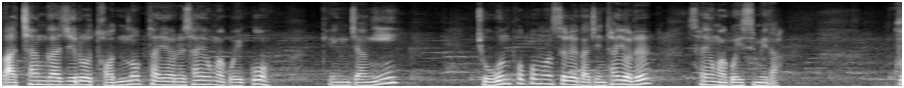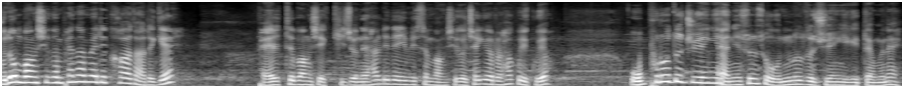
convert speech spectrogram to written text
마찬가지로 던롭 타이어를 사용하고 있고 굉장히 좋은 퍼포먼스를 가진 타이어를 사용하고 있습니다. 구동 방식은 페나메리카와 다르게 벨트 방식 기존의 할리 데이비슨 방식을 체결을 하고 있고요. 오프로드 주행이 아닌 순수 온로드 주행이기 때문에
